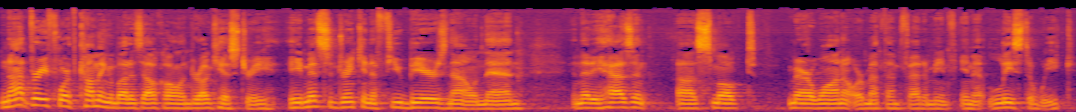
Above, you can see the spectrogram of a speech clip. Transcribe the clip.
not very forthcoming about his alcohol and drug history. He admits to drinking a few beers now and then, and that he hasn't uh, smoked marijuana or methamphetamine in at least a week.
